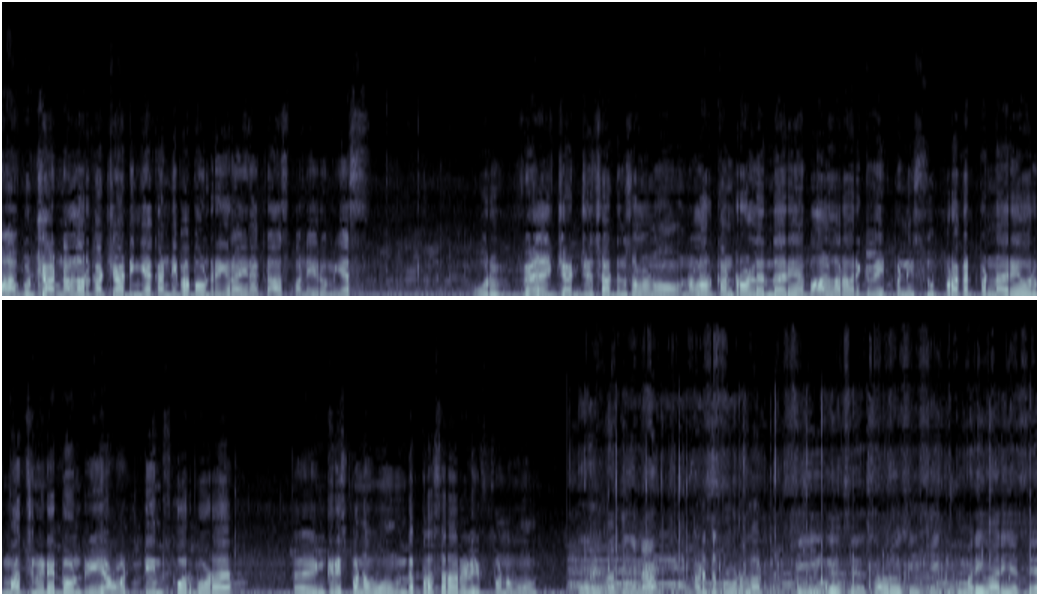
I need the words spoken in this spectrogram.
a good shot நல்ல ஒரு கட் ஷாட் இங்கே. கண்டிப்பாக பவுண்டரி லைனை கிராஸ் பண்ணிடும் எஸ் ஒரு வெல் ஜட்ஜு ஷாட்னு சொல்லணும். நல்ல ஒரு கண்ட்ரோலில் இருந்தார். பால் வர வரைக்கும் வெயிட் பண்ணி சூப்பராக கட் பண்ணார். ஒரு மச் நீடட் பவுண்டரி அவங்க டீம் ஸ்கோர் போர்டை இன்க்ரீஸ் பண்ணவும் இந்த ப்ரெஷரை ரிலீஃப் பண்ணவும். பார்த்தீங்கன்னா அடுத்த பாலோட லாட் சி ஈகிள்ஸு சௌரவ் சிசி குமரி வாரியர்ஸு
